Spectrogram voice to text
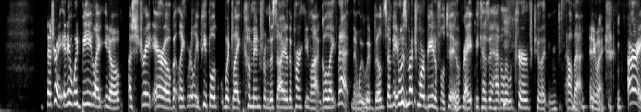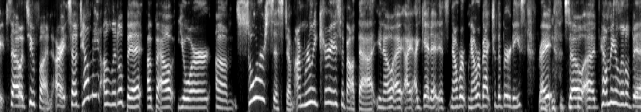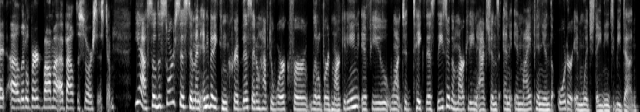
That's right. And it would be like, you know, a straight arrow, but like really people would like come in from the side of the parking lot and go like that. And then we would build something. It was much more beautiful too, right? Because it had a little curve to it and all that. Anyway. All right. So it's too fun. All right. So tell me a little bit about your um, SOAR system. I'm really curious about that. You know, I, I, I get it. It's now we're now we're back to the birdies, right? so uh, tell me a little bit, uh, little bird mama, about the SOAR system. Yeah, so the SOAR system, and anybody can crib this. I don't have to work for Little Bird Marketing. If you want to take this, these are the marketing actions, and in my opinion, the order in which they need to be done.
